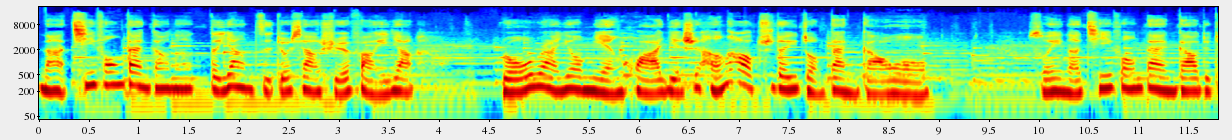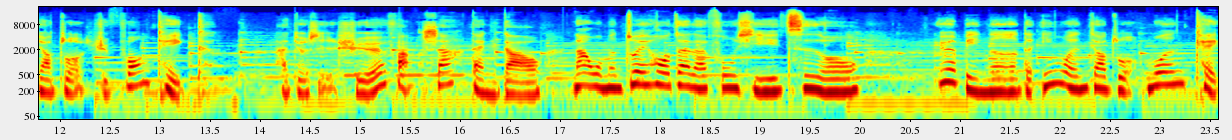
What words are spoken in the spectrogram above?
那戚风蛋糕呢的样子就像雪纺一样，柔软又绵滑，也是很好吃的一种蛋糕哦。所以呢，戚风蛋糕就叫做 chiffon cake，它就是雪纺纱蛋糕。那我们最后再来复习一次哦。月饼呢的英文叫做 moon cake，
